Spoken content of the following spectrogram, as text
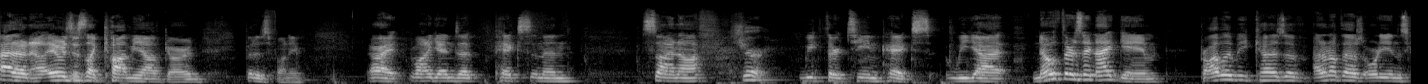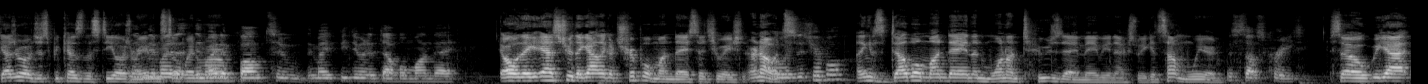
I don't know. It was just like caught me off guard, but it was funny. All right, want to get into picks and then sign off. Sure. Week thirteen picks. We got no Thursday night game. Probably because of I don't know if that was already in the schedule or just because the Steelers and Ravens still play they might tomorrow. have bumped to. They might be doing a double Monday. Oh, they that's true. They got like a triple Monday situation. Or no, Oh, it's is it triple? I think it's double Monday and then one on Tuesday maybe next week. It's something weird. This stuff's crazy. So we got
